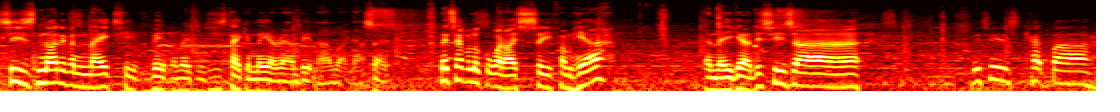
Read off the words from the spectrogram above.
She's not even native Vietnamese, she's taking me around Vietnam right now. So let's have a look at what I see from here. And there you go. This is uh, this is Cat Ba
